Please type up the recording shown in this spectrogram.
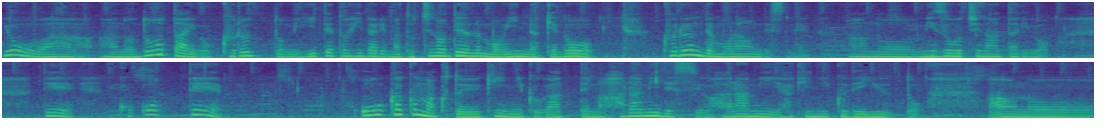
要はあの胴体をくるっと右手と左、まあ、どっちの手でもいいんだけどくるんでもらうんですねあのみぞおちの辺りを。でここって横隔膜という筋肉があって、まあ、ハラミですよ。ハラミ焼肉でいうと。あの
